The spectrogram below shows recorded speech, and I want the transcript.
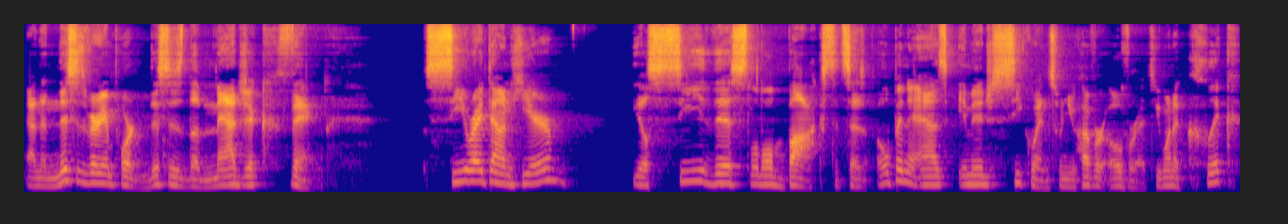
And then this is very important. This is the magic thing. See right down here, you'll see this little box that says open as image sequence when you hover over it. You want to click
